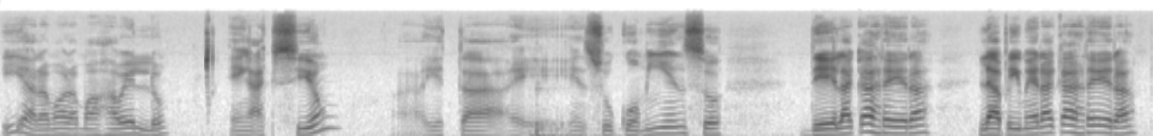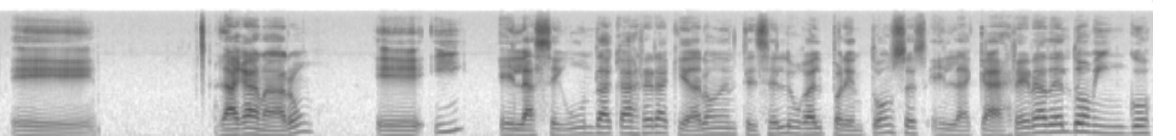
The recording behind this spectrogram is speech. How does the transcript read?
Y ahora vamos a verlo en acción. Ahí está eh, en su comienzo de la carrera. La primera carrera eh, la ganaron. Eh, y en la segunda carrera quedaron en tercer lugar. Pero entonces en la carrera del domingo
